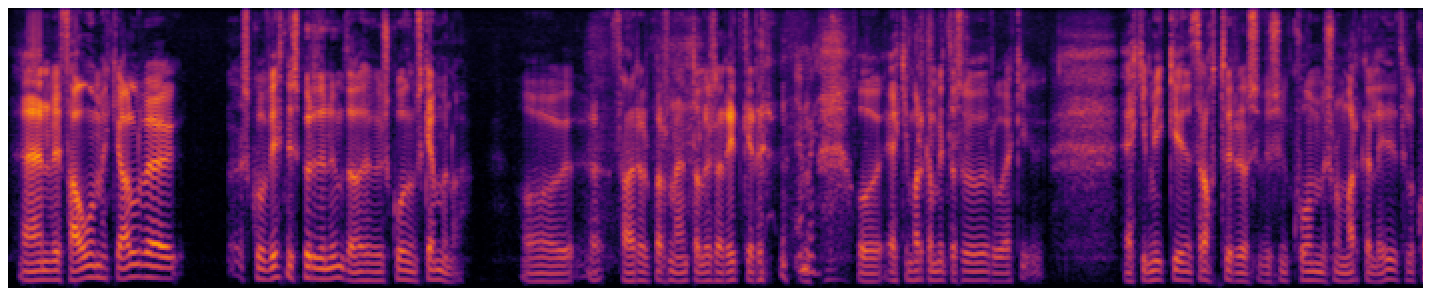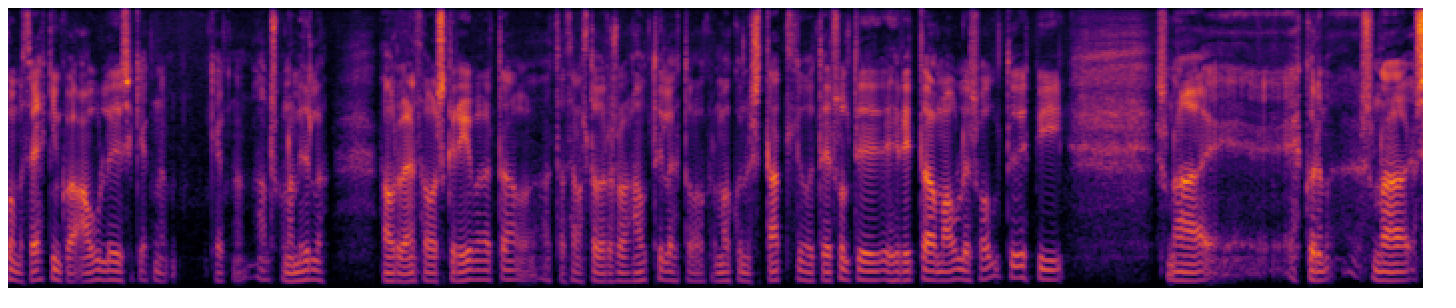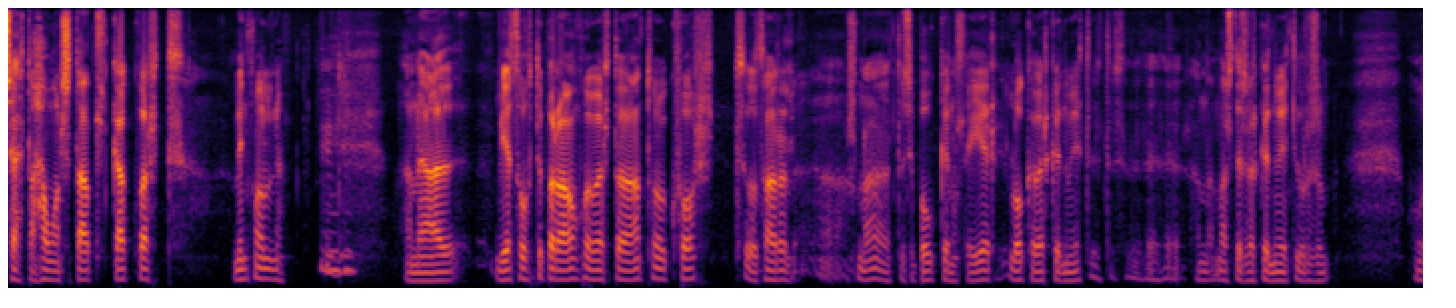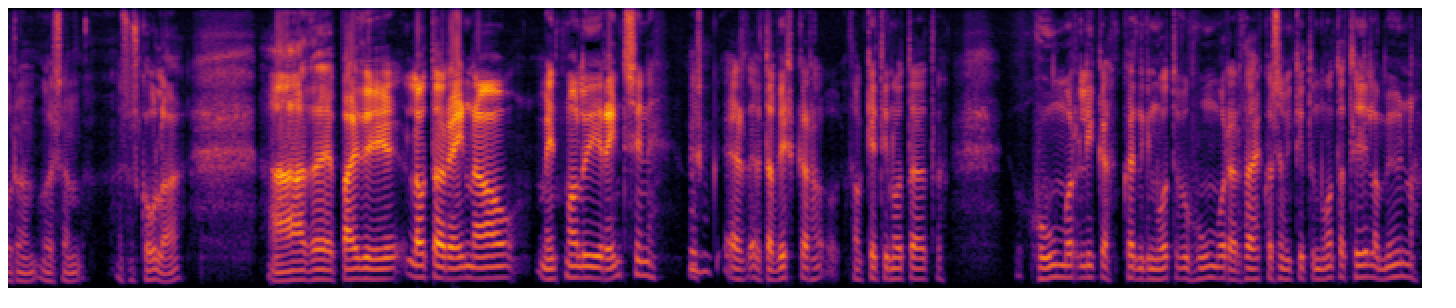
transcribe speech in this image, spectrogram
En við fáum ekki alveg sko vittnisspurðin um það þegar við skoðum skemmuna. Og það er bara svona endalösa reitgerir og ekki marga myndasögur og ekki ekki mikið þrátt fyrir að við komum svona marga leiði til að koma þekkingu og áleiði sér gegnum, gegnum alls konar miðla þá eru við ennþá að skrifa þetta og þetta þarf alltaf að vera svo hátilegt og okkur mákunni stalli og þetta er svolítið hittað á máli svolítið upp í svona ekkurum svona setta háan stall gagvart myndmálinu mm -hmm. þannig að við þóttum bara áhugavert að aðtóða hvort og það er svona, þessi bók er náttúrulega, ég er lokaverkefni mitt, þetta er hann að mastersverkefni mitt úr þessum, úr þessum, þessum skóla að bæði láta reyna á myndmálið í reynsinni mm -hmm. ef þetta virkar þá get ég notað þetta. Húmor líka, hvernig notum við húmor er það eitthvað sem við getum notað til að muna?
